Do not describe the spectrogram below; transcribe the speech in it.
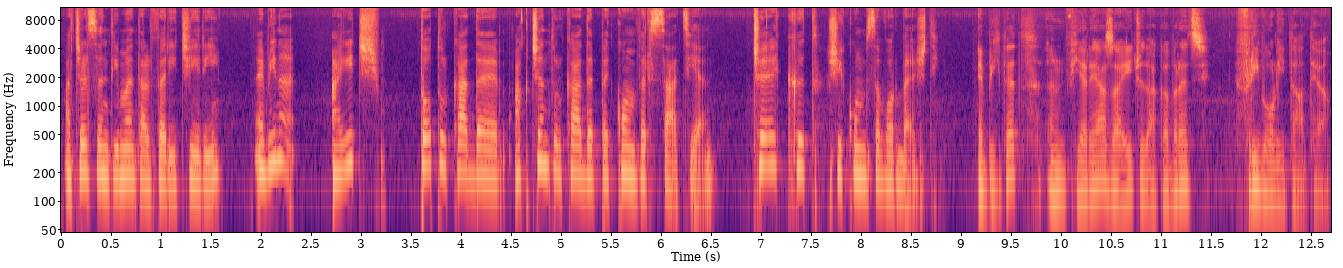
acel sentiment al fericirii, e bine, aici totul cade, accentul cade pe conversație. Ce, cât și cum să vorbești. Epictet înfierează aici, dacă vreți, frivolitatea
